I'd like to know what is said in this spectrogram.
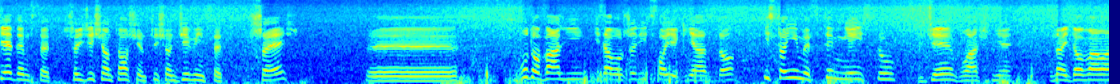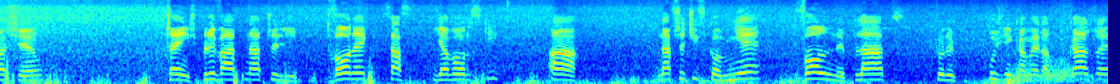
1768-1906 yy, budowali i założyli swoje gniazdo i stoimy w tym miejscu, gdzie właśnie znajdowała się część prywatna, czyli dworek Sas Jaworski, a naprzeciwko mnie wolny plac, który później kamera pokaże,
